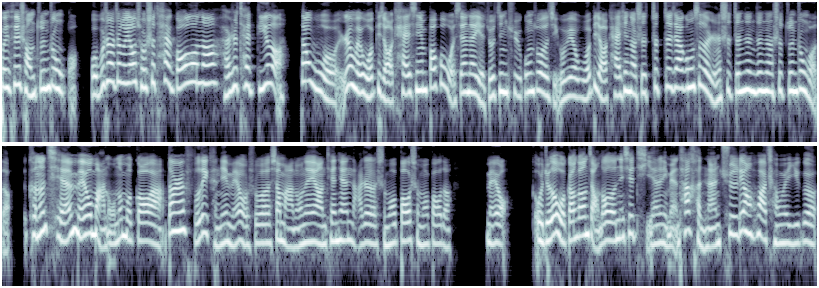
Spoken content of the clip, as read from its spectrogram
会非常尊重我，我不知道这个要求是太高了呢，还是太低了。但我认为我比较开心，包括我现在也就进去工作了几个月，我比较开心的是，这这家公司的人是真真正正是尊重我的。可能钱没有码农那么高啊，当然福利肯定没有说像码农那样天天拿着什么包什么包的，没有。我觉得我刚刚讲到的那些体验里面，它很难去量化成为一个。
